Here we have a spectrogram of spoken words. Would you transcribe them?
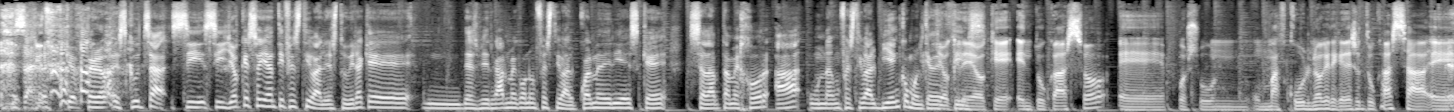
Exacto. Pero escucha, si, si yo que soy antifestivales tuviera que mm, desvirgarme con un festival, ¿cuál me diríais que se adapta mejor a una- un festival bien como el que Yo decís? creo que en tu caso, eh, pues un, un Mad Cool, ¿no? Que te quedes en tu casa, eh,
